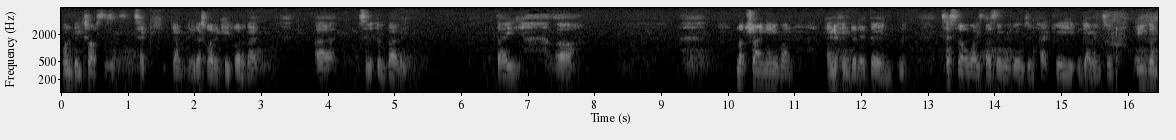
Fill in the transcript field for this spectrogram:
want to be classed as a tech company. That's why they keep on about uh, Silicon Valley. They are not showing anyone anything that they're doing. Tesla always does their reveals in factory. You can go into even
